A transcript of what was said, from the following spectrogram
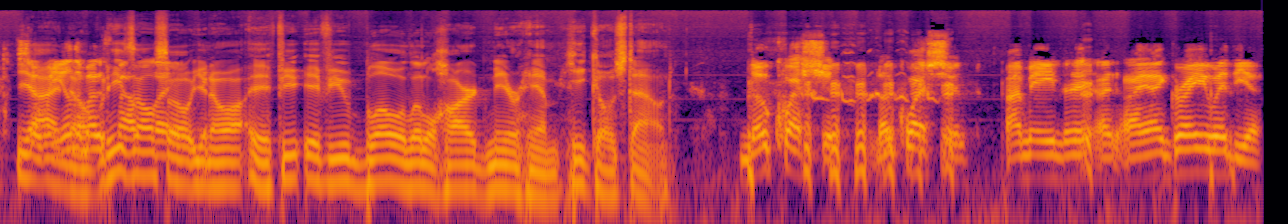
Yeah, so I know, the most but he's also, player- you know, if you if you blow a little hard near him, he goes down. No question. No question. I mean, I, I agree with you,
